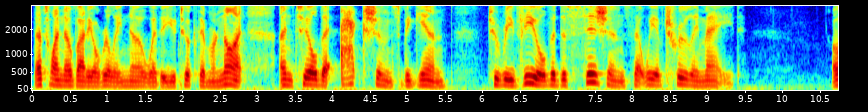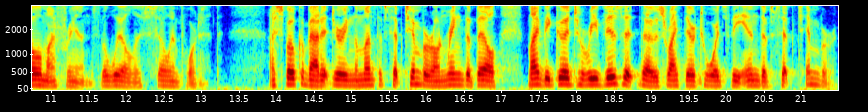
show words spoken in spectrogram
That's why nobody will really know whether you took them or not until the actions begin to reveal the decisions that we have truly made. Oh, my friends, the will is so important. I spoke about it during the month of September on Ring the Bell. Might be good to revisit those right there towards the end of September.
